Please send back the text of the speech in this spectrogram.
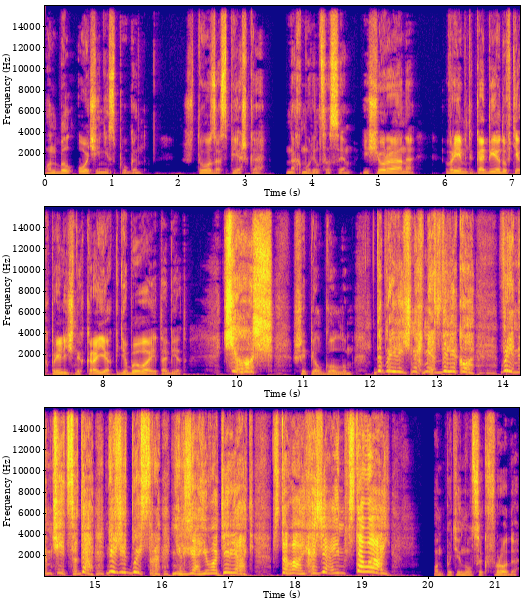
Он был очень испуган. «Что за спешка?» — нахмурился Сэм. «Еще рано. Время-то к обеду в тех приличных краях, где бывает обед». «Чушь!» — шипел Голлум. «До приличных мест далеко. Время мчится, да, бежит быстро. Нельзя его терять. Вставай, хозяин, вставай!» Он потянулся к Фродо.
